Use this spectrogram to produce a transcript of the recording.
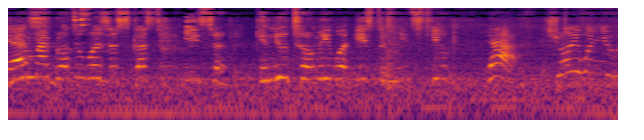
Yes? My brother was discussing Easter. Can you tell me what Easter means to you? Yeah, it's really when you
